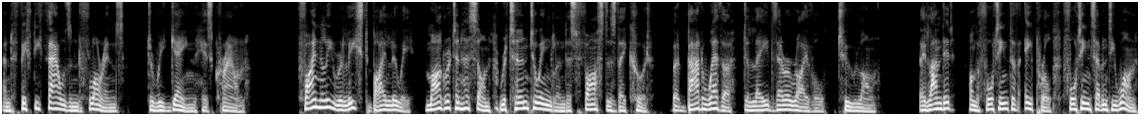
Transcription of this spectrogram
and 50,000 florins to regain his crown. Finally released by Louis, Margaret and her son returned to England as fast as they could, but bad weather delayed their arrival too long. They landed on the 14th of April, 1471,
